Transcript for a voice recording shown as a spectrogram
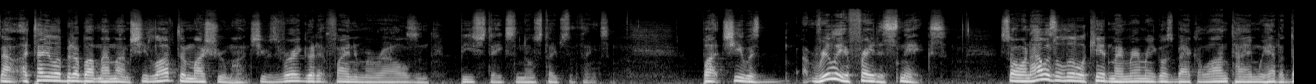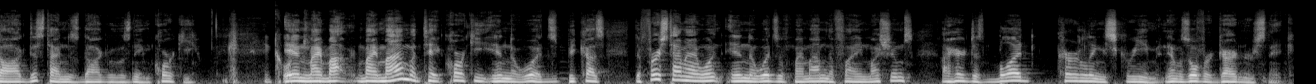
now, I'll tell you a little bit about my mom. She loved to mushroom hunt. She was very good at finding morels and beefsteaks and those types of things. But she was really afraid of snakes. So when I was a little kid, my memory goes back a long time. We had a dog. This time, this dog was named Corky. And my mom, my mom would take Corky in the woods because the first time I went in the woods with my mom to find mushrooms, I heard this blood curdling scream, and it was over a gardener snake.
